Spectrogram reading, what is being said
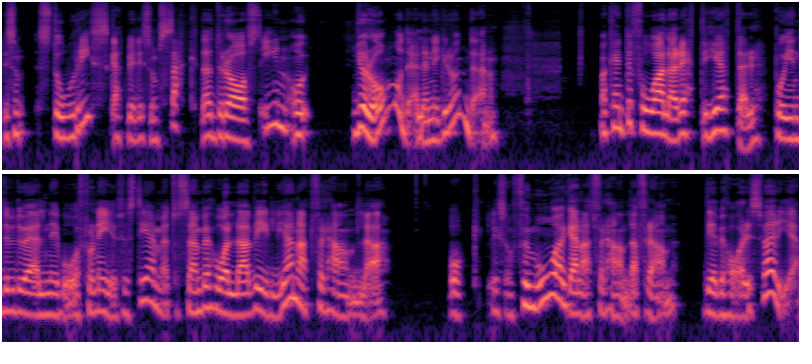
liksom stor risk att vi liksom sakta dras in och gör om modellen i grunden. Man kan inte få alla rättigheter på individuell nivå från EU-systemet och sen behålla viljan att förhandla och liksom förmågan att förhandla fram det vi har i Sverige.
